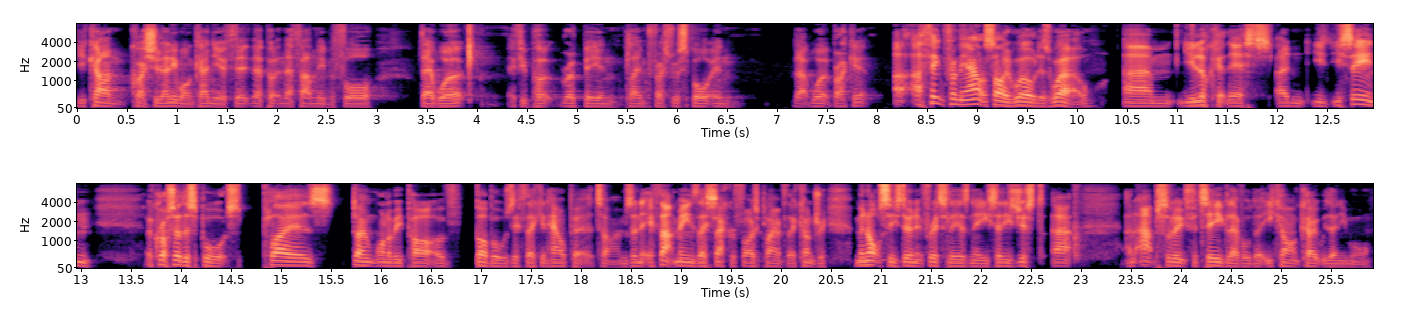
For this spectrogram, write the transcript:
you can't question anyone, can you, if they- they're putting their family before their work? If you put rugby and playing professional sport in that work bracket. I think from the outside world as well, um, you look at this and you, you're seeing across other sports, players don't want to be part of bubbles if they can help it at times. And if that means they sacrifice playing for their country, Minozzi's doing it for Italy, isn't he? He said he's just at an absolute fatigue level that he can't cope with anymore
